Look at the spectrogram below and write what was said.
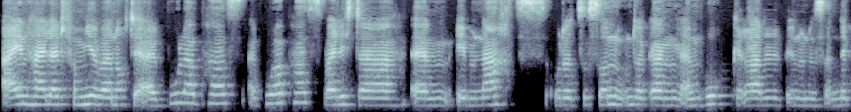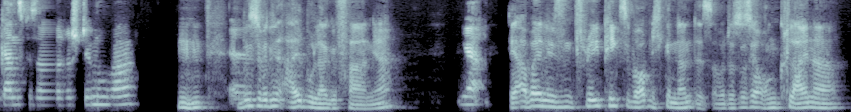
ein Highlight von mir war noch der Albula Pass, Albua Pass, weil ich da ähm, eben nachts oder zu Sonnenuntergang ähm, hochgeradelt bin und es eine ganz besondere Stimmung war. Mhm. Du bist über den Albula gefahren, ja? Ja. Der aber in diesen Three Peaks überhaupt nicht genannt ist, aber das ist ja auch ein kleiner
